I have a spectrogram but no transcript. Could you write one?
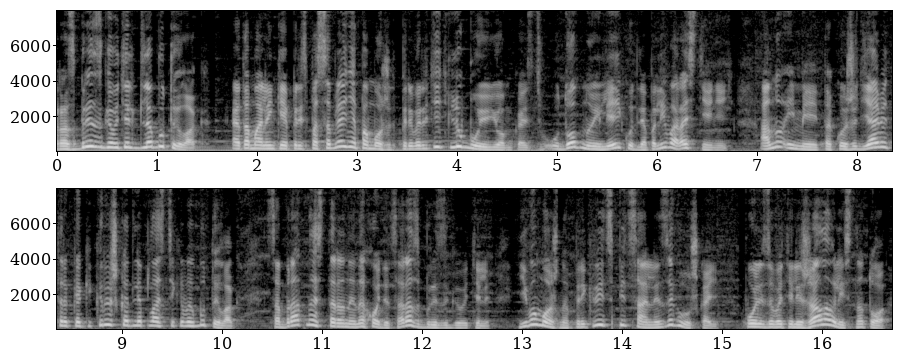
Разбрызгиватель для бутылок. Это маленькое приспособление поможет превратить любую емкость в удобную лейку для полива растений. Оно имеет такой же диаметр, как и крышка для пластиковых бутылок. С обратной стороны находится разбрызгиватель. Его можно прикрыть специальной заглушкой. Пользователи жаловались на то,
